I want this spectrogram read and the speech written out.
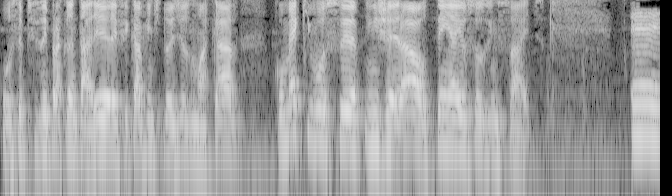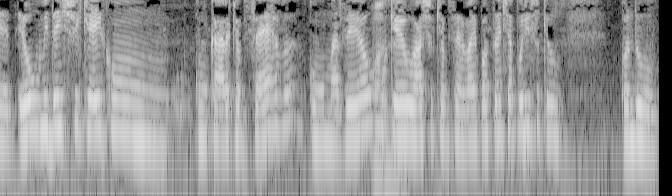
Ou você precisa ir para Cantareira e ficar 22 dias numa casa? Como é que você, em geral, tem aí os seus insights? É, eu me identifiquei com, com o cara que observa, com o Mazeu, Mazeu. porque eu acho que observar é importante. É por isso que eu, quando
